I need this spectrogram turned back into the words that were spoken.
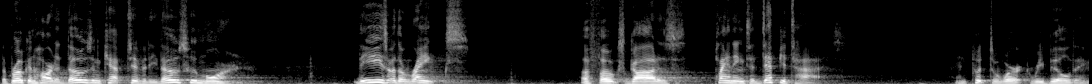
the brokenhearted, those in captivity, those who mourn. These are the ranks of folks God is planning to deputize and put to work rebuilding.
